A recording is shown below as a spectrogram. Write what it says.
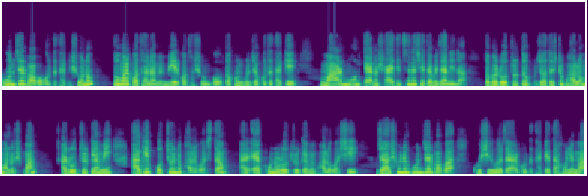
গুঞ্জার বাবা বলতে থাকে, শোনো, তোমার কথা না, আমি মেয়ের কথা শুনব। তখন গুঞ্জা বলতে থাকে, মার মন কেন সায় দিচ্ছে না সেটা আমি জানি না, তবে রৌদ্র তো যথেষ্ট ভালো মানুষ মা, আর রৌদ্রকে আমি আগে প্রচণ্ড ভালোবাসতাম, আর এখনও রৌদ্রকে আমি ভালোবাসি। যা শুনে গুঞ্জার বাবা খুশি হয়ে যায় আর বলতে থাকে, তাহলে মা,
